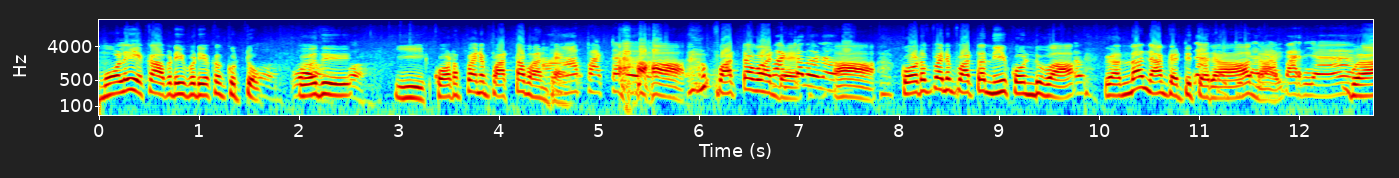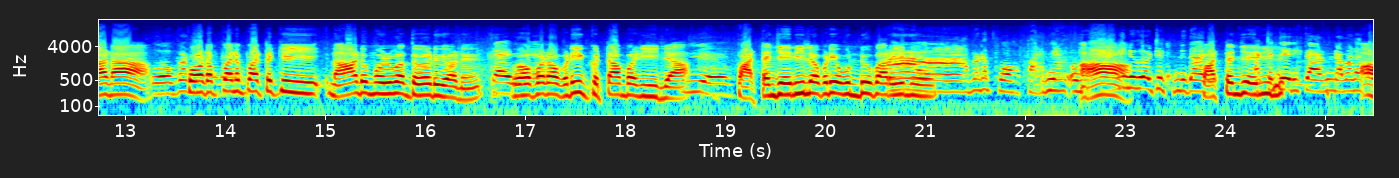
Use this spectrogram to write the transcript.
മുളയൊക്കെ അവിടെ ഇവിടെയൊക്കെ കിട്ടും. ഏത്? ഈ കൊടപ്പന പട്ട വേണ്ടേ ആ പട്ട വേണം. ആ കൊടപ്പന പട്ട നീ കൊണ്ടുവാ. എന്നാ ഞാൻ കെട്ടിത്തരാന്നായി വേണ. ഇവിടെ കൊടപ്പന പട്ടയ്ക്ക് ഈ നാട് മുഴുവൻ തേടുകയാണ്. എവിടെ എവിടെയും കിട്ടാൻ വഴിയില്ല? പട്ടഞ്ചേരിയിൽ എവിടെയോ ഉണ്ട് പറയുന്നു. പട്ടഞ്ചേരി ആ.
